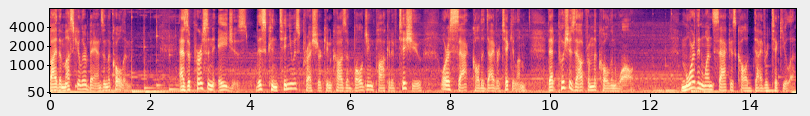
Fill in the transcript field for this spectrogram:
by the muscular bands in the colon. As a person ages, this continuous pressure can cause a bulging pocket of tissue or a sac called a diverticulum that pushes out from the colon wall. More than one sac is called diverticula.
